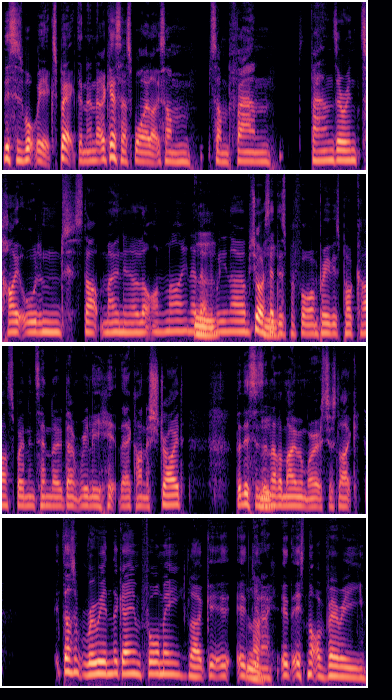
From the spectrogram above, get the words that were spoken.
this is what we expect. And then I guess that's why like some some fan fans are entitled and start moaning a lot online. I don't mm. really know. I'm sure I said mm. this before on previous podcasts where Nintendo don't really hit their kind of stride. But this is mm. another moment where it's just like it doesn't ruin the game for me. Like it, it no. you know, it, it's not a very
